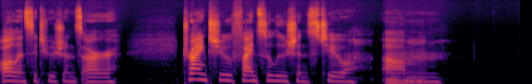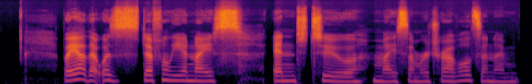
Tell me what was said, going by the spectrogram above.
all institutions are trying to find solutions to. Um, But yeah, that was definitely a nice end to my summer travels, and I'm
